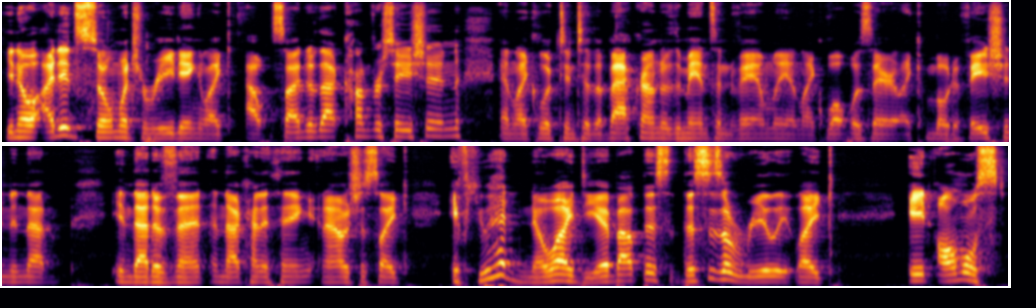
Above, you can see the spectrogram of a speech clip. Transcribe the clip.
you know, I did so much reading like outside of that conversation, and like looked into the background of the Manson family and like what was their like motivation in that in that event and that kind of thing. And I was just like, if you had no idea about this, this is a really like it almost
